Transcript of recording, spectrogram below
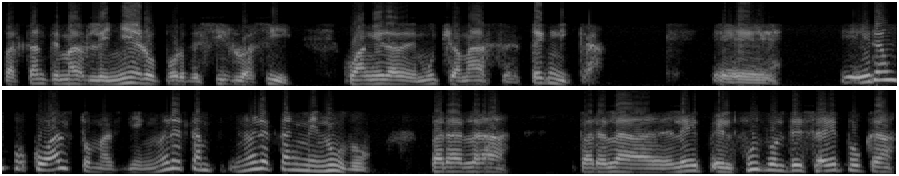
bastante más leñero por decirlo así. Juan era de mucha más eh, técnica. Eh, era un poco alto más bien, no era tan, no era tan menudo para la, para la, el, fútbol de esa época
